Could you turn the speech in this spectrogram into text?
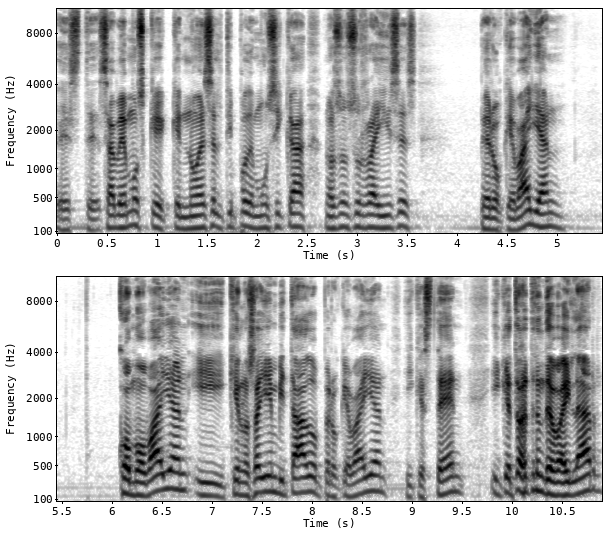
este, sabemos que, que no es el tipo de música, no son sus raíces, pero que vayan, como vayan y quien los haya invitado, pero que vayan y que estén y que traten de bailar,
